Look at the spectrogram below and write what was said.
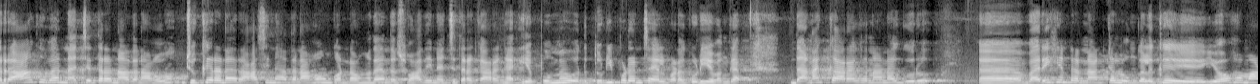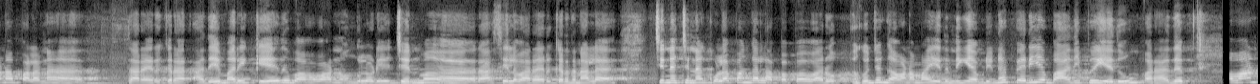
ராகுவ நட்சத்திரநாதனாகவும் சுக்கிரனை ராசிநாதனாகவும் கொண்டவங்க தான் இந்த சுவாதி நட்சத்திரக்காரங்க. எப்பவுமே ஒரு துடிப்புடன் செயல்படக்கூடியவங்க. தனக்காரகனான குரு வருகின்ற நாட்கள் உங்களுக்கு யோகமான பலனை தர இருக்கிறார். அதே மாதிரி கேது பகவான் உங்களுடைய ஜென்ம ராசியில் வர இருக்கிறதுனால சின்ன சின்ன குழப்பங்கள் அப்பப்போ வரும். கொஞ்சம் கவனமாக இருந்தீங்க அப்படின்னா பெரிய பாதிப்பு எதுவும் வராது. பகவான்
